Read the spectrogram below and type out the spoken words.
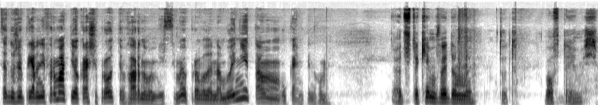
Це дуже приємний формат, його краще проводити в гарному місці. Ми його провели на млині, там у кемпінгу. От з таким видом ми тут вовтаємось.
